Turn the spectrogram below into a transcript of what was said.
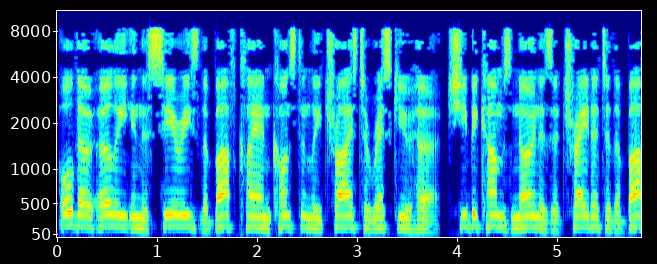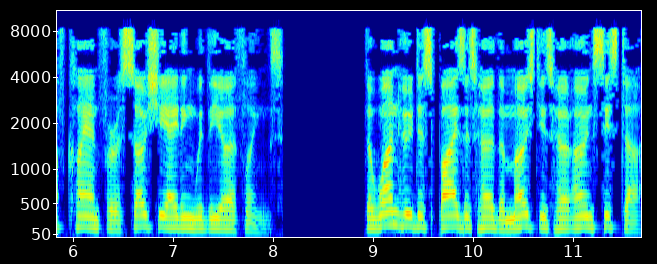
Although early in the series the Buff clan constantly tries to rescue her, she becomes known as a traitor to the Buff clan for associating with the Earthlings. The one who despises her the most is her own sister,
